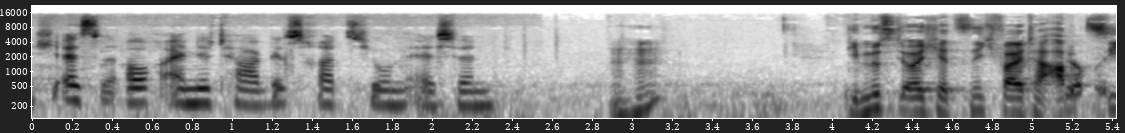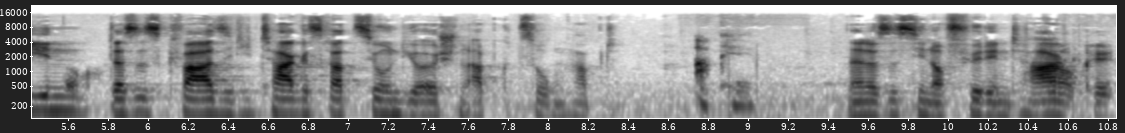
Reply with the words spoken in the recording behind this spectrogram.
ich esse auch eine Tagesration Essen. Mhm. Die müsst ihr euch jetzt nicht weiter abziehen. Das ist quasi die Tagesration, die ihr euch schon abgezogen habt. Okay. Na, das ist die noch für den Tag. Ah, okay.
